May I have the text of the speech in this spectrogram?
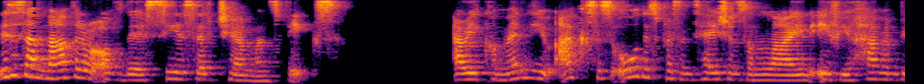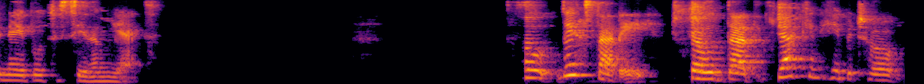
This is another of the CSF chairman's picks. I recommend you access all these presentations online if you haven't been able to see them yet. So this study showed that JAK inhibitor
